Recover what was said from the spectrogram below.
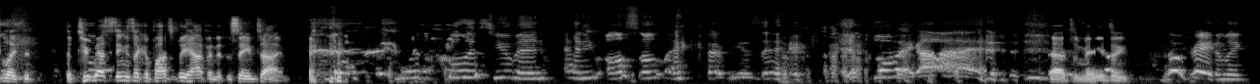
like the, the two best things that could possibly happen at the same time You're the coolest human, and you also like our music. oh my god, that's amazing so great! I'm like,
